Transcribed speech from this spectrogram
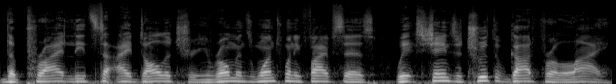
The pride leads to idolatry. Romans 125 says, We exchange the truth of God for a lie.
